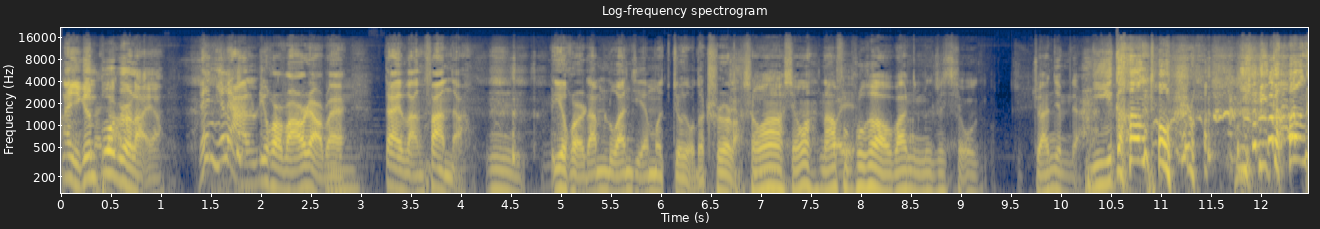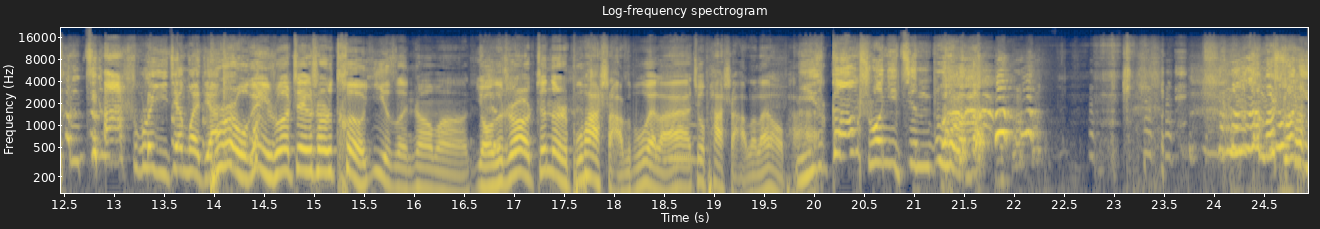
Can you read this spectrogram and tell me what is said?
那你跟波哥来呀？哎，你俩一会儿玩点呗，带晚饭的。嗯，一会儿咱们录完节目就有的吃了。行啊，行啊，拿副扑克，我把你们这些我卷你们点儿。你刚都说，你刚跟家输了一千块钱不，是，我跟你说这个事儿特有意思，你知道吗？有的时候真的是不怕傻子不会来，就怕傻子来好牌。你刚说你进步了吗。刚他妈说你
